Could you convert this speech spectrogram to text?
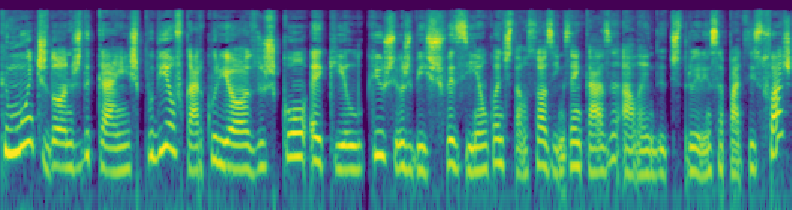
que muitos donos de cães podiam ficar curiosos com aquilo que os seus bichos faziam quando estão sozinhos em casa, além de destruírem sapatos e sofás,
